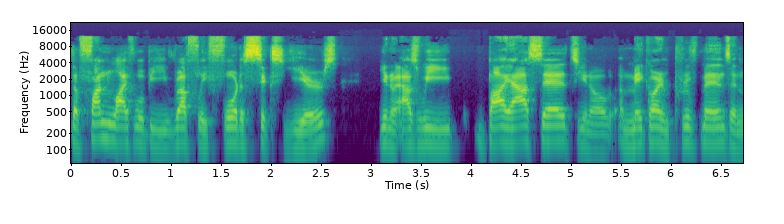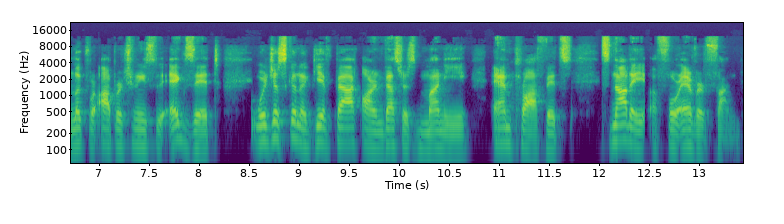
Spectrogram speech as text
the fund life will be roughly four to six years. You know, as we buy assets, you know, make our improvements and look for opportunities to exit, we're just going to give back our investors money and profits. It's not a, a forever fund.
